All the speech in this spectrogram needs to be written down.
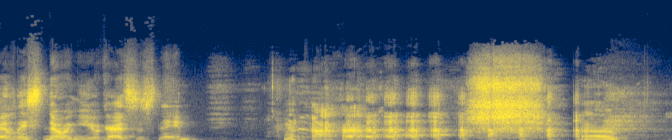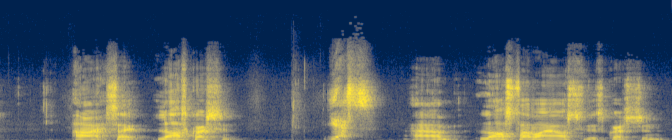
at least knowing you guys' name. All right. So, last question. Yes. Um, last time I asked you this question,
